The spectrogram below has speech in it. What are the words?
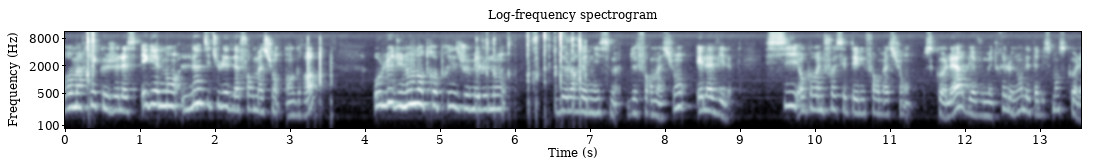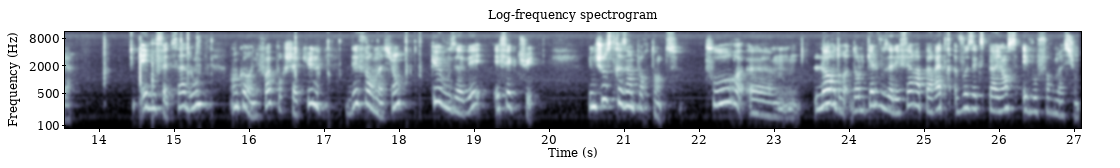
Remarquez que je laisse également l'intitulé de la formation en gras. Au lieu du nom de l'entreprise, je mets le nom de l'organisme de formation et la ville. Si, encore une fois, c'était une formation scolaire, bien vous mettrez le nom de l'établissement scolaire. Et vous faites ça donc, encore une fois, pour chacune des formations que vous avez effectuées. Une chose très importante pour euh, l'ordre dans lequel vous allez faire apparaître vos expériences et vos formations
